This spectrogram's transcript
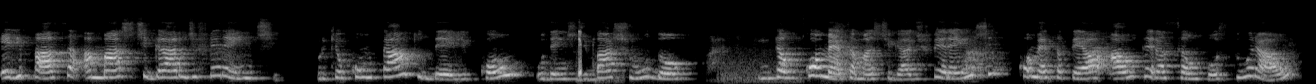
ele passa a mastigar diferente, porque o contato dele com o dente de baixo mudou. Então, começa a mastigar diferente, começa a ter a alteração postural,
